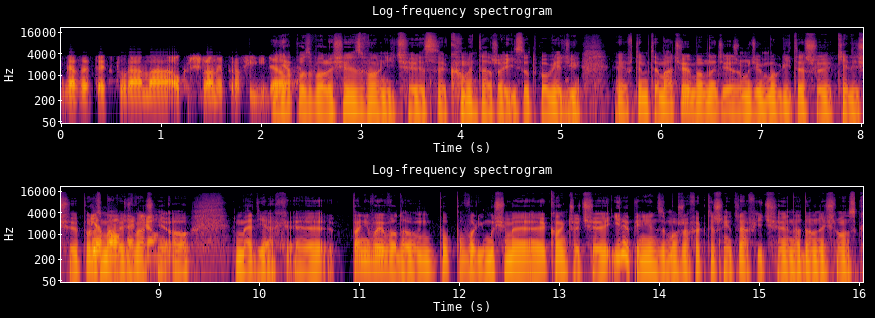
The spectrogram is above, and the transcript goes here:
gazetę, która ma określony profil ideowy. Ja pozwolę się zwolnić e, z komentarza i z odpowiedzi e, w tym temacie. Mam nadzieję, że będziemy mogli też kiedyś porozmawiać właśnie o mediach. Panie wojewodo, bo powoli musimy kończyć. Ile pieniędzy może faktycznie trafić na Dolny Śląsk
